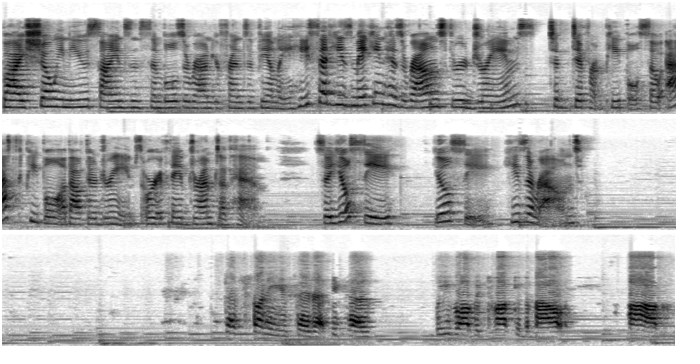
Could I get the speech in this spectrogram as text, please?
by showing you signs and symbols around your friends and family. He said he's making his rounds through dreams to different people. So ask people about their dreams or if they've dreamt of him. So you'll see, you'll see, he's around. That's funny you say that because we've all been talking about um,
